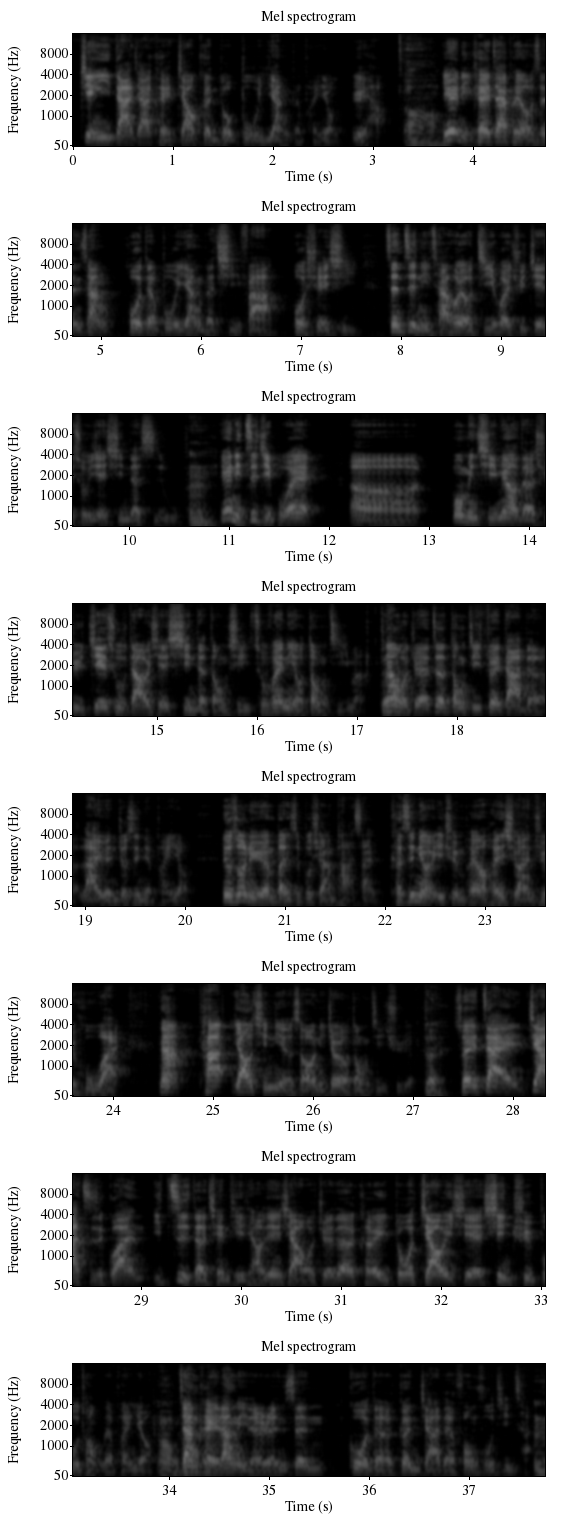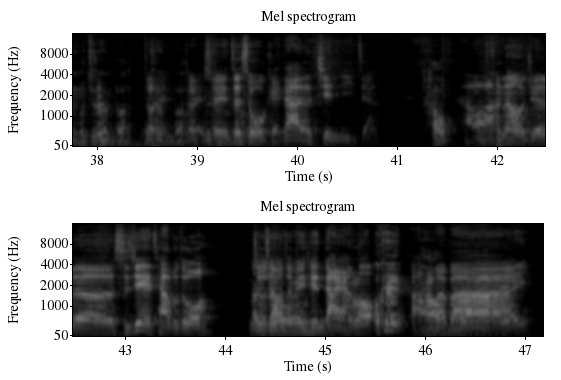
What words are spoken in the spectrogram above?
建议大家可以交更多不一样的朋友越好，哦，因为你可以在朋友身上获得不一样的启发或学习，甚至你才会有机会去接触一些新的事物。嗯，因为你自己不会呃莫名其妙的去接触到一些新的东西，除非你有动机嘛。啊那我觉得这动机最大的来源就是你的朋友。例如说，你原本是不喜欢爬山，可是你有一群朋友很喜欢去户外，那他邀请你的时候，你就有动机去了。对，所以在价值观一致的前提条件下，我觉得可以多交一些兴趣不同的朋友，哦这样可以让你的人生过得更加的丰富精彩。嗯，我觉得很棒，对很棒，对，所以这是我给大家的建议，这样。好，好啊那我觉得时间也差不多，就就到这边先打烊喽。OK，好，好拜拜。拜拜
